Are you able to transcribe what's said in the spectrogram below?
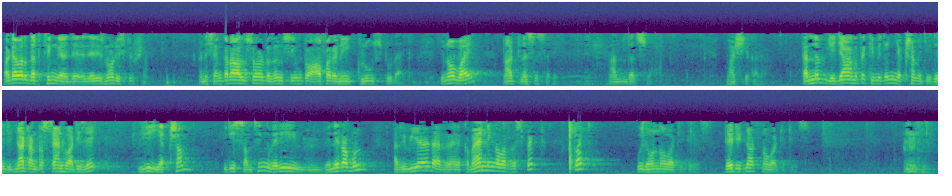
Whatever that thing, uh, there, there is no description. And Shankara also doesn't seem to offer any clues to that. You know why? Not necessary. Not that's why. Bhashyakara. Tanna vyajanata kimidan yakshamiti. They did not understand what is it. It is yaksham. It is something very venerable, revered, commanding our respect, but we don't know what it is. They did not know what it is.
